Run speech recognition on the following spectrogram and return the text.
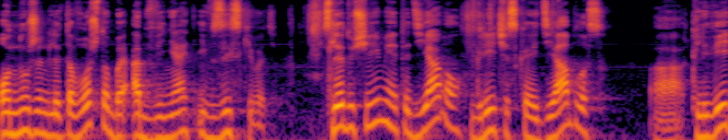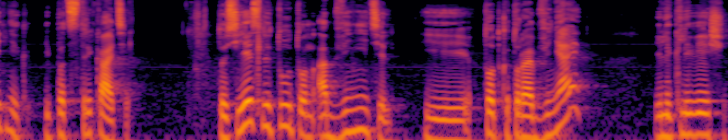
он нужен для того, чтобы обвинять и взыскивать. Следующее имя это дьявол, греческое диаблос, а, клеветник и подстрекатель. То есть если тут он обвинитель и тот, который обвиняет или клевещет,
